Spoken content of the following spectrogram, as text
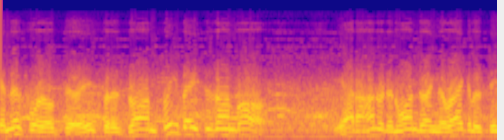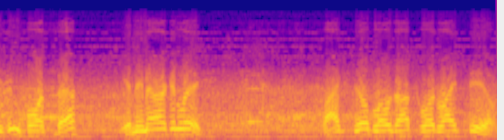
in this World Series, but has drawn three bases on balls. He had 101 during the regular season, fourth best in the American League. Flag still blows out toward right field.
